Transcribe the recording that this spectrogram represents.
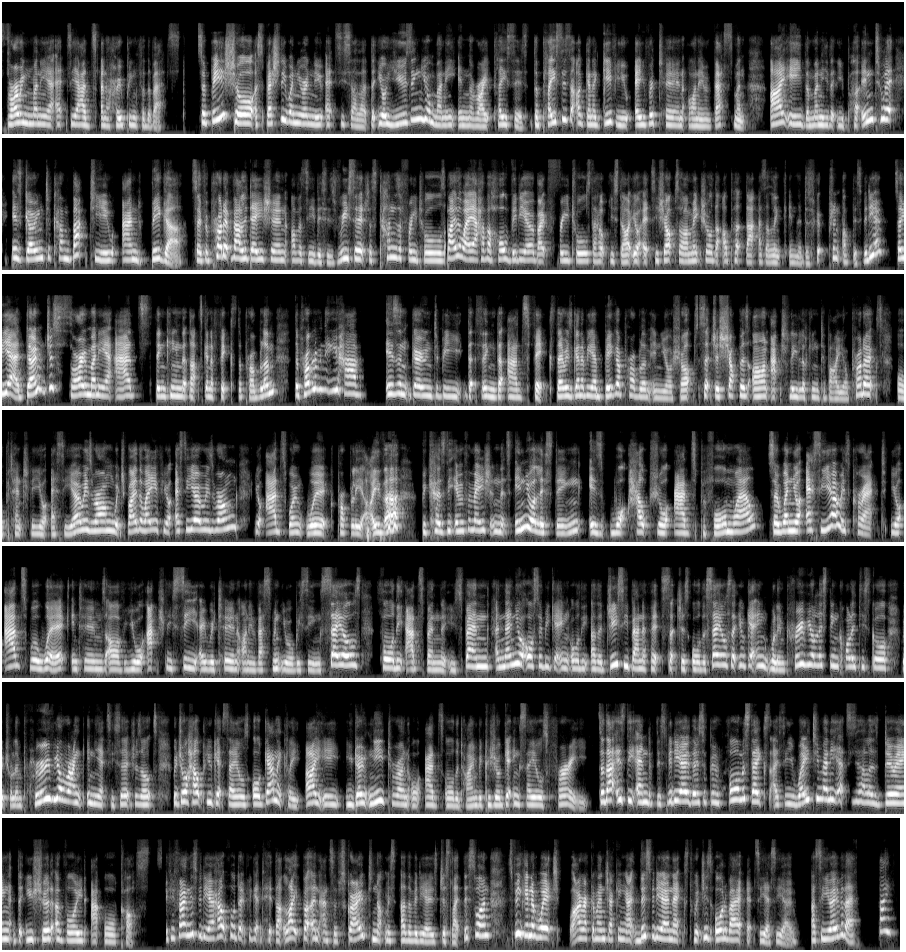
throwing money at Etsy ads and hoping for the best. So be sure, especially when you're a new Etsy seller, that you're using your money in the right places, the places that are going to give you a return on investment, i.e., the money that you put into it is going to come back to you and bigger. So for product validation, obviously this is research, there's tons of free tools. By the way, I have a whole video about free tools to help you start your Etsy shop, so I'll make sure that I'll put that as a link in the description of this video. So yeah, don't just throw money at ads thinking that that's going to fix the problem. The problem that you have isn't going to be the thing that ads fix. There is going to be a bigger problem in your shops, such as shoppers aren't actually looking to buy your products, or potentially your SEO is wrong, which, by the way, if your SEO is wrong, your ads won't work properly either because the information that's in your listing is what helps your ads perform well. So when your SEO is correct, your ads will work in terms of you will actually see a return on investment. You will be seeing sales for the ad spend that you spend. And then you'll also be getting all the other juicy benefits, such as all the sales that you're getting will improve your listing quality score, which will improve your rank in the Etsy search results, which will help you get sales organically, i.e., you don't need to run all ads all the time because you're getting sales free. So that is the end of this video. Those have been four mistakes I see way too many Etsy sellers doing that you should avoid at all costs. If you found this video helpful, don't forget to hit that like button and subscribe to not miss other videos just like this one. Speaking of which, I recommend checking out this video next, which is all about Etsy SEO. I'll see you over there. Bye.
